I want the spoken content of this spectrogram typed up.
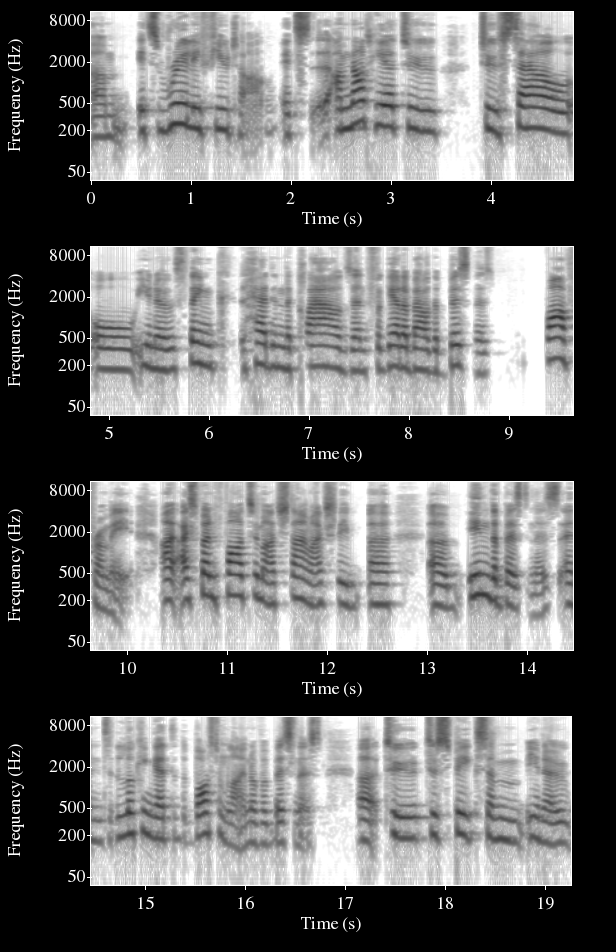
Um, it's really futile. It's I'm not here to to sell or you know think head in the clouds and forget about the business. Far from me. I, I spend far too much time actually uh, uh, in the business and looking at the bottom line of a business uh, to to speak some you know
